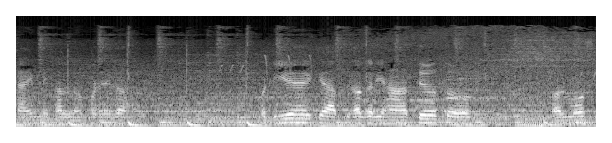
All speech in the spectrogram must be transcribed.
टाइम निकालना पड़ेगा। बट ये है कि आप अगर यहाँ आते हो तो almost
